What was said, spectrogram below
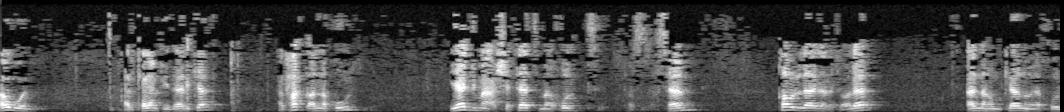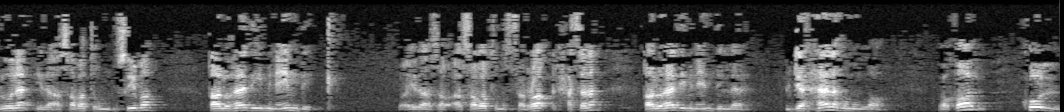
أول الكلام في ذلك الحق أن نقول يجمع شتات ما قلت حسام قول الله جل وعلا أنهم كانوا يقولون إذا أصابتهم مصيبة قالوا هذه من عندك. وإذا أصابتهم السراء الحسنة قالوا هذه من عند الله. جهلهم الله. وقال كل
